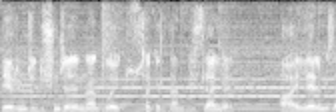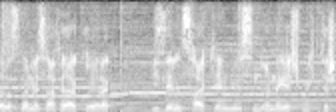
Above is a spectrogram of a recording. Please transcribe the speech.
devrimci düşüncelerinden dolayı tutsak edilen bizlerle ailelerimiz arasında mesafeler koyarak bizlerin sahiplenilmesinin önüne geçmektir.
